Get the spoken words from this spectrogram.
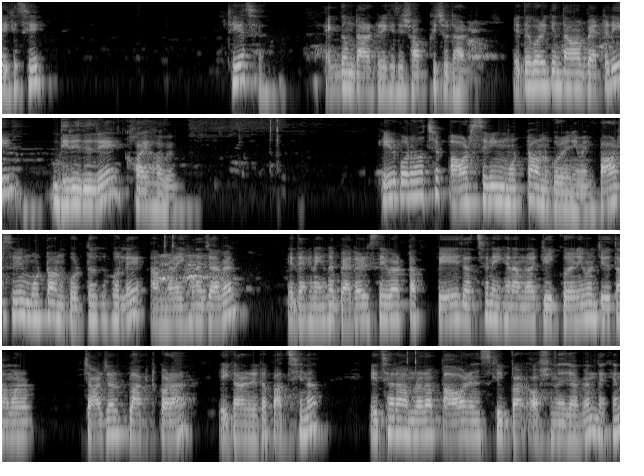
রেখেছি। ঠিক আছে? একদম ডার্ক রেখেছি, সবকিছু ডার্ক। এতে করে কিন্তু আমার ব্যাটারি ধীরে, ধীরে ক্ষয় হবে। এরপরে হচ্ছে পাওয়ার সেভিং মোডটা অন করে নিবেন। পাওয়ার সেভিং মোডটা অন করতে হলে আপনারা এখানে যাবেন। এই দেখেন এখানে ব্যাটারি সেভারটা পেয়ে যাচ্ছেন। এখানে আপনারা ক্লিক করে নিবেন। যেহেতু আমার চার্জার প্লাগড করা এই কারণে এটা পাচ্ছি না। এছাড়া আপনারা পাওয়ার এন্ড স্লিপ অপশনে যাবেন দেখেন।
